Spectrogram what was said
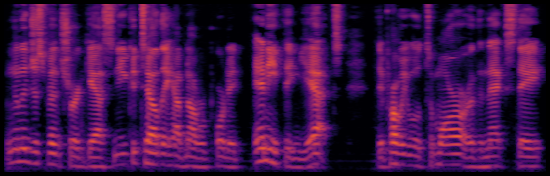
I'm going to just venture a guess, and you could tell they have not reported anything yet. They probably will tomorrow or the next day.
